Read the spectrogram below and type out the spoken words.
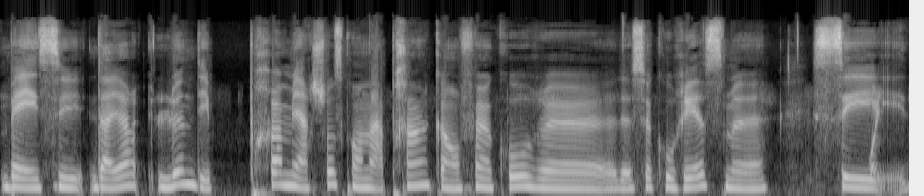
Ben c'est d'ailleurs l'une des première chose qu'on apprend quand on fait un cours euh, de secourisme, c'est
